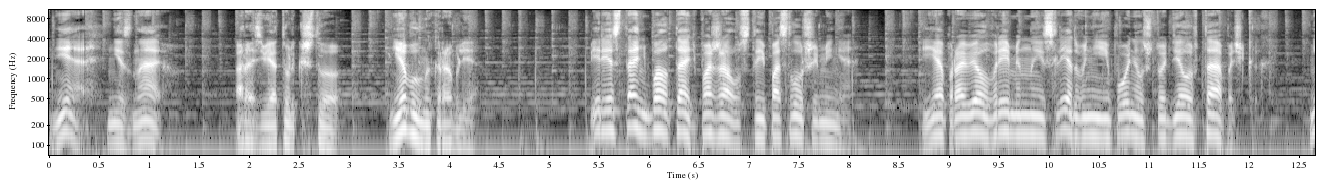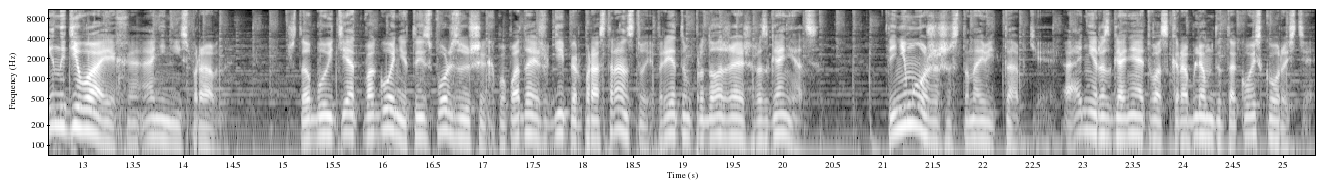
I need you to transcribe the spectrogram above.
Не, не знаю. А разве я только что не был на корабле? Перестань болтать, пожалуйста, и послушай меня. Я провел временные исследования и понял, что дело в тапочках. Не надевай их, они неисправны. Чтобы уйти от погони, ты используешь их, попадаешь в гиперпространство и при этом продолжаешь разгоняться. Ты не можешь остановить тапки, они разгоняют вас кораблем до такой скорости,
